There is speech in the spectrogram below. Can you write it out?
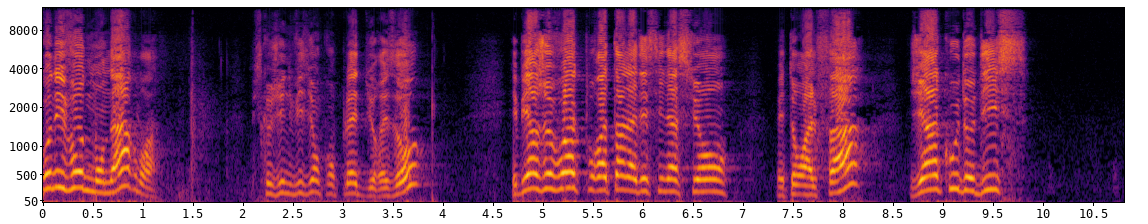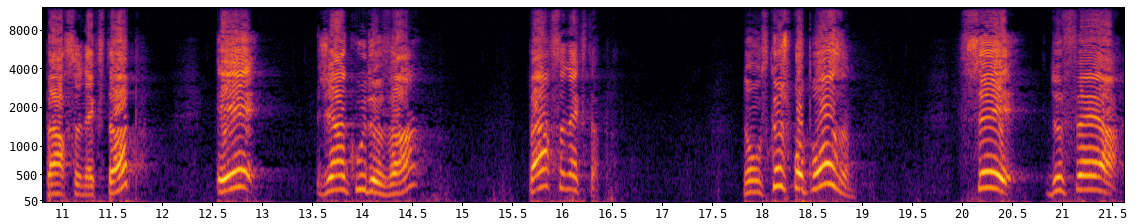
au niveau de mon arbre, puisque j'ai une vision complète du réseau, eh bien je vois que pour atteindre la destination, mettons alpha, j'ai un coût de 10 par ce next stop, et j'ai un coût de 20 par ce next stop. Donc ce que je propose, c'est de faire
